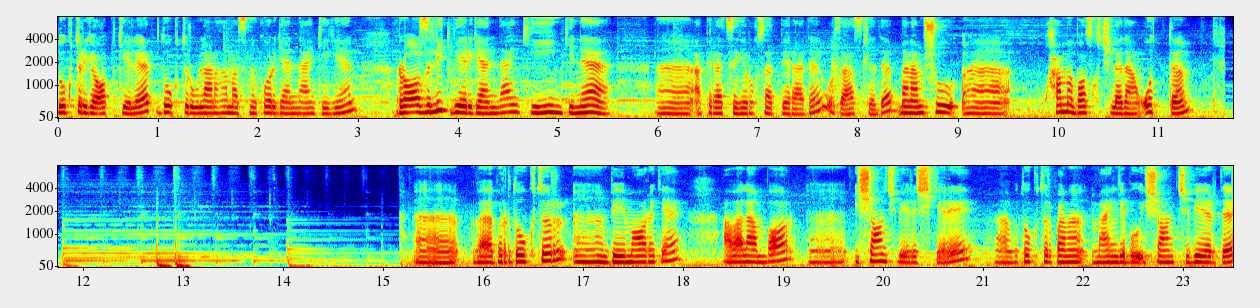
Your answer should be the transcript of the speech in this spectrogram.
doktorga olib kelib doktor ularni hammasini ko'rgandan keyin rozilik bergandan keyingina e, operatsiyaga ruxsat beradi o'zi aslida. Man ham shu e, hamma bosqichlardan o'tdim. Va bir doktor bemoriga avvalambor ishonch berishi kerak. Bu doktor mana manga bu ishonchni berdi.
